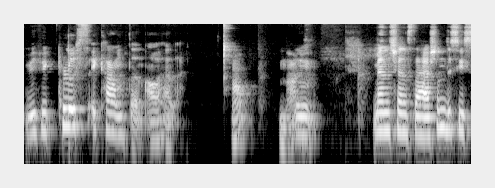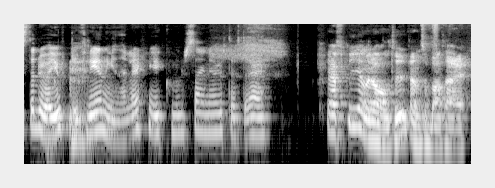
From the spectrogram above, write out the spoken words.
vi fick plus i kanten av henne. Ja, nice. Mm. Men känns det här som det sista du har gjort i föreningen eller? Kommer du signa ut efter det här? Efter generaltiden så bara så här.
